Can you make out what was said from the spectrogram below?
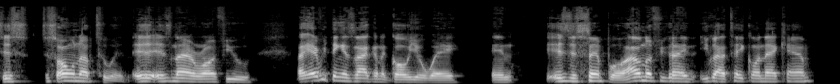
just just own up to it. it it's not wrong if you like everything is not gonna go your way, and it's just simple. I don't know if you got you got to take on that, Cam.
